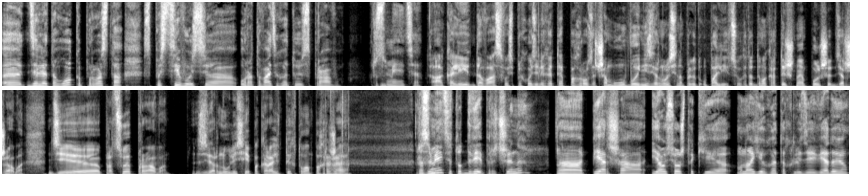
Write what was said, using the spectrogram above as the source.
Э, дзеля того каб просто спасці вось э, уратаваць гэтую справу разумееце А калі да вас вось прыходзілі гэтыя пагрозы Чаму вы не звярнуліся напрыклад у паліцыю? Гэта дэмакратычная Польша дзяржава дзе працуе права. Звярнуліся і пакаралі тых хто вам пагражае. Разумееце тут две прычыны. Перша я ўсё ж таки многіх гэтых людзей ведаю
